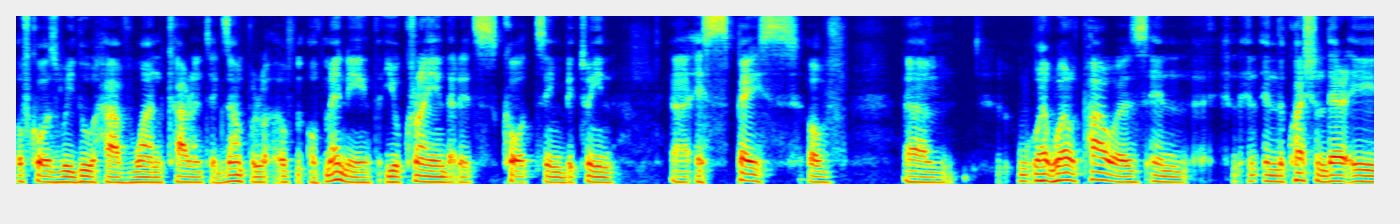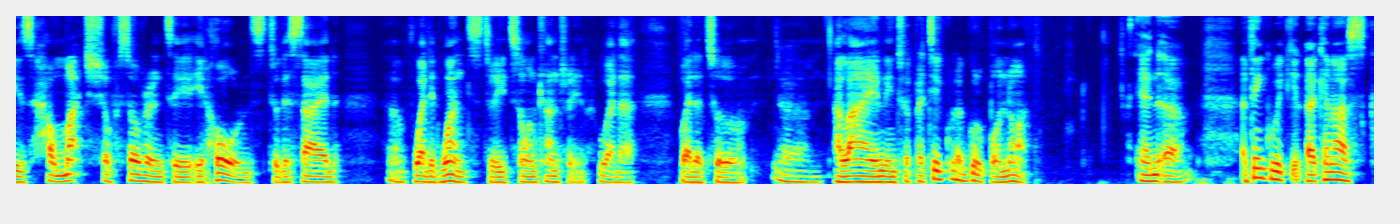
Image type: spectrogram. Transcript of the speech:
of course, we do have one current example of, of many, Ukraine, that it's caught in between uh, a space of um, world powers. And, and, and, the question there is how much of sovereignty it holds to decide uh, what it wants to its own country, whether, whether to um, align into a particular group or not. And uh, I think we can, I can ask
